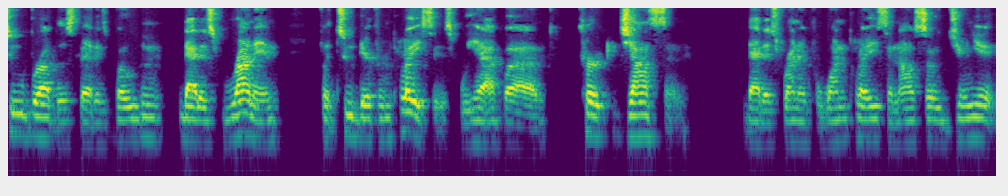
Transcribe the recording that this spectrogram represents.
two brothers that is voting, that is running for two different places. We have uh, Kirk Johnson that is running for one place, and also Junior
